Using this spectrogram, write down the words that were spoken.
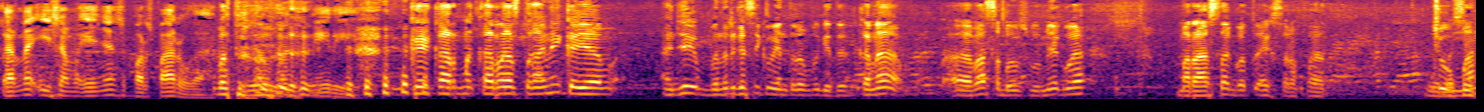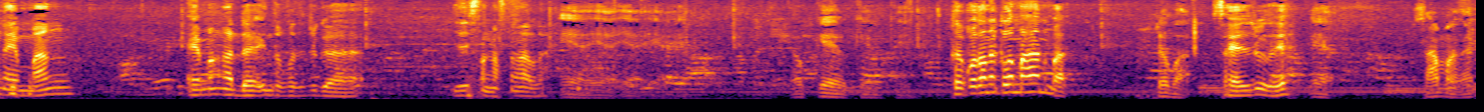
Karena I sama E-nya separuh-separuh kan. Betul. Mirip. kayak karena karena setengah ini kayak aja bener gak sih gue introvert gitu karena apa sebelum sebelumnya gue merasa gue tuh ekstrovert cuman emang emang ada introvert juga jadi setengah-setengah lah Iya, iya, iya, iya. iya. Oke, oke, oke. kekuatan dan kelemahan mbak Coba. saya juga ya Ya. Sama kan?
